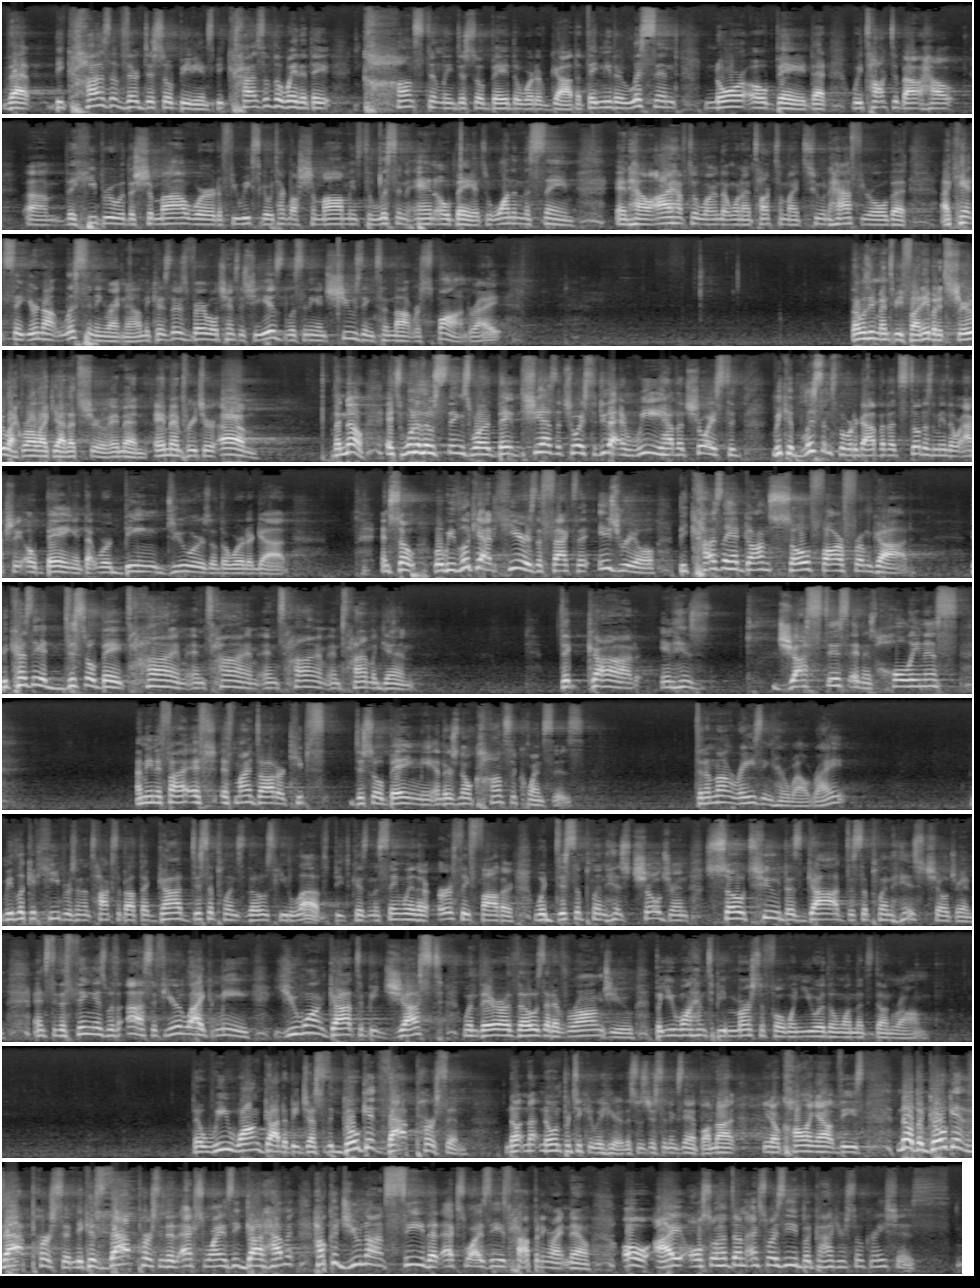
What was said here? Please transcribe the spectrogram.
That because of their disobedience, because of the way that they constantly disobeyed the word of God, that they neither listened nor obeyed, that we talked about how um, the Hebrew, with the Shema word a few weeks ago, we talked about Shema means to listen and obey. It's one and the same. And how I have to learn that when I talk to my two and a half year old, that I can't say you're not listening right now because there's very well chance that she is listening and choosing to not respond, right? That wasn't meant to be funny, but it's true. Like we're all like, yeah, that's true. Amen. Amen, preacher. Um, but no, it's one of those things where they, she has the choice to do that, and we have the choice to, we could listen to the Word of God, but that still doesn't mean that we're actually obeying it, that we're being doers of the Word of God. And so, what we look at here is the fact that Israel, because they had gone so far from God, because they had disobeyed time and time and time and time again, that God, in His justice and His holiness, I mean, if, I, if, if my daughter keeps disobeying me and there's no consequences, then I'm not raising her well, right? We look at Hebrews and it talks about that God disciplines those he loves because, in the same way that an earthly father would discipline his children, so too does God discipline his children. And see, the thing is with us, if you're like me, you want God to be just when there are those that have wronged you, but you want him to be merciful when you are the one that's done wrong. That we want God to be just, go get that person. No, not, no one particular here. This was just an example. I'm not, you know, calling out these. No, but go get that person because that person did X, Y, and Z. God, haven't, how could you not see that X, Y, Z is happening right now? Oh, I also have done X, Y, Z, but God, you're so gracious.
